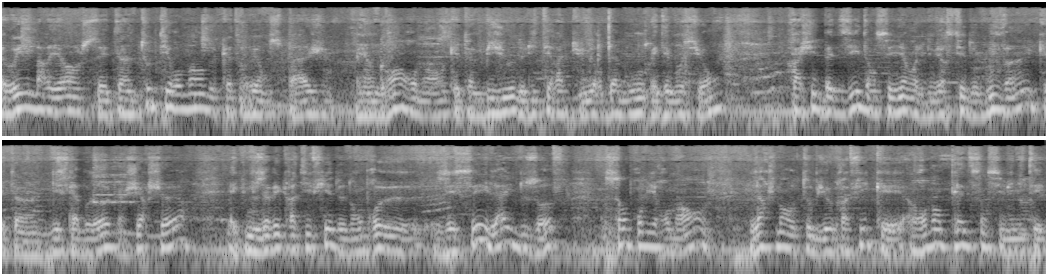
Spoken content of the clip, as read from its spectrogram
Euh, oui, Marie-Ange, c'est un tout petit roman de 91 pages, mais un grand roman qui est un bijou de littérature, d'amour et d'émotion. Rachid Benzid, enseignant à l'université de Louvain, qui est un islamologue, un chercheur, et qui nous avait gratifié de nombreux essais. Et là, il nous offre son premier roman, largement autobiographique et un roman plein de sensibilité.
